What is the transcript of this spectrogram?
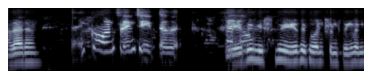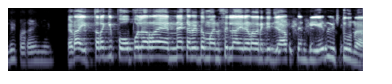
അതാരാ? കോൺഫറൻസ് ഇട്ടത് ഏത് വിഷ്ണു ഏത് കോൺഫറൻസ് നിങ്ങൾ എന്തേ പറയുന്നത് എടാ ഇത്രക്ക് പോപ്പുലറായ എന്നെ കണ്ടിട്ട് മനസ്സിലായില്ലടാ നിനക്ക് ജാടത്തിന്റെ ഏത് ഇഷ്ടൂന്നാ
